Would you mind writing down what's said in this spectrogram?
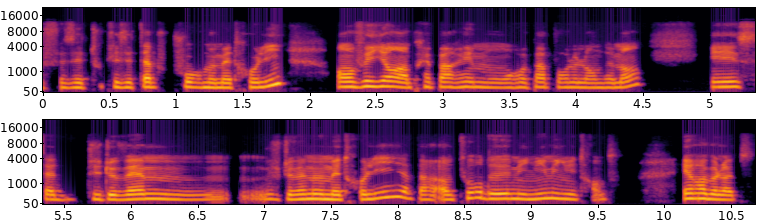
faisais toutes les étapes pour me mettre au lit en veillant à préparer mon repas pour le lendemain et ça, je, devais me, je devais me mettre au lit autour de minuit, minuit 30 et rebelote.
